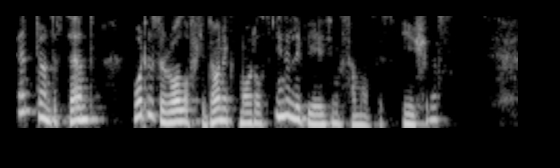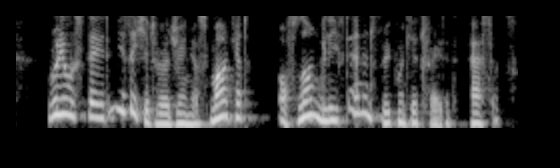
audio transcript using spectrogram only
and to understand what is the role of hedonic models in alleviating some of these issues. Real estate is a heterogeneous market of long-lived and infrequently traded assets.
